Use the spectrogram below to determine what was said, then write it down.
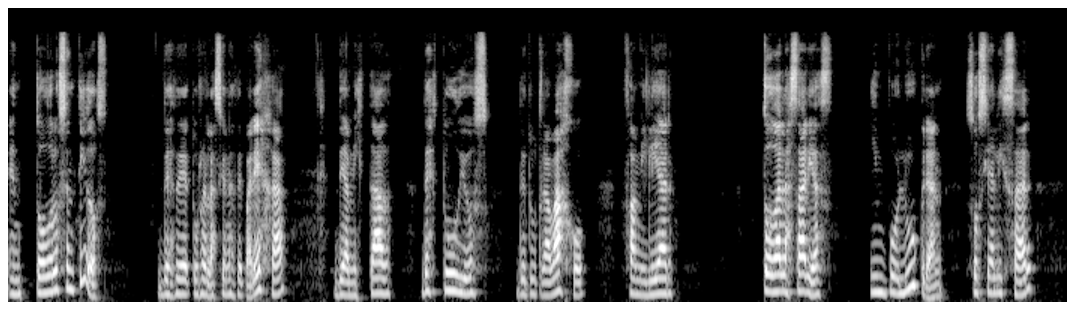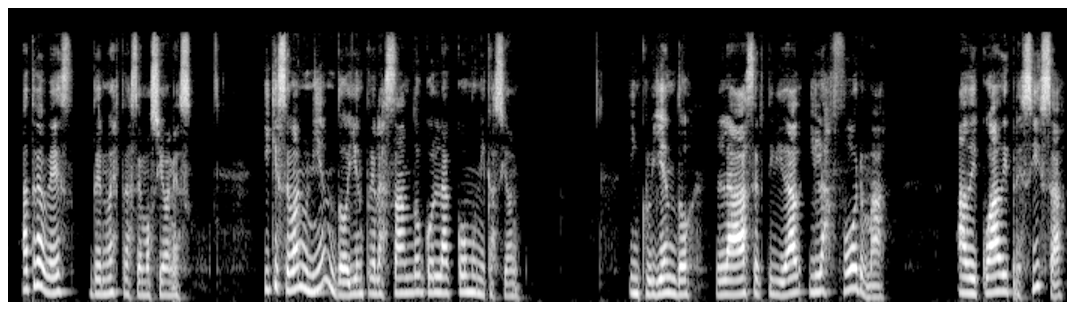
en todos los sentidos, desde tus relaciones de pareja, de amistad, de estudios, de tu trabajo, familiar. Todas las áreas involucran socializar a través de nuestras emociones y que se van uniendo y entrelazando con la comunicación, incluyendo la asertividad y la forma adecuada y precisa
